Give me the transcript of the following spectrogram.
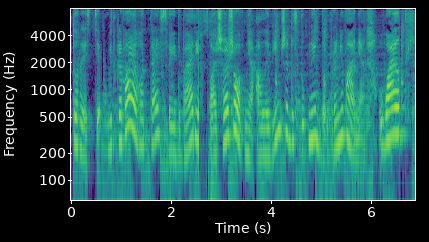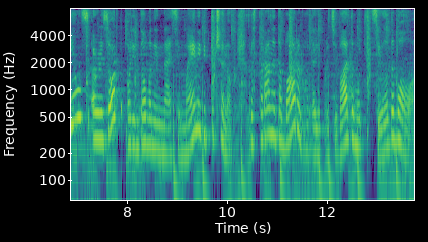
туристів. Відкриває готель свої двері 1 жовтня, але він вже доступний до бронювання. Wild Hills Resort орієнтований на сімейний відпочинок. Ресторани та бари в готелі працюватимуть цілодобово.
